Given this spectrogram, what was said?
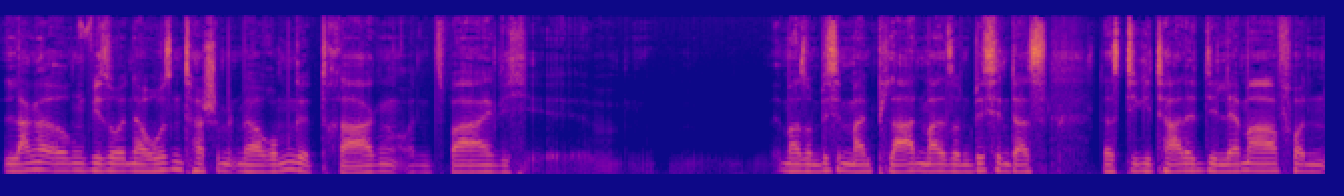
lange irgendwie so in der Hosentasche mit mir herumgetragen und zwar eigentlich immer so ein bisschen mein Plan, mal so ein bisschen das, das digitale Dilemma von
